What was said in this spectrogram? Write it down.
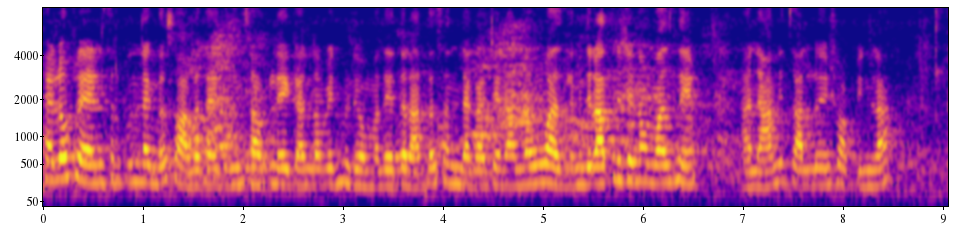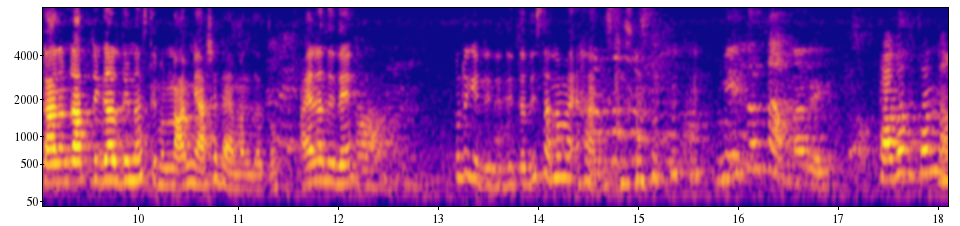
हॅलो फ्रेंड्स तर पुन्हा एकदा स्वागत आहे तुमचं आपल्या एका नवीन व्हिडिओमध्ये. तर आता संध्याकाळचे ना नऊ वाजले म्हणजे रात्रीचे नऊ वाजले आणि आम्ही चाललो आहे शॉपिंगला कारण रात्री गर्दी नसते म्हणून आम्ही अशा टायमाला जातो. आहे ना दिदे? कुठे गेली दिदी? तर दिसा ना हा दिसली. मी तर थांबणार आहे. का बरं? चाल ना.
